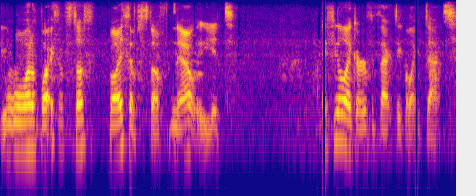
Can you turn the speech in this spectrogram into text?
you want to buy some stuff? Buy some stuff now, idiot. I feel like Earth is acting like that.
